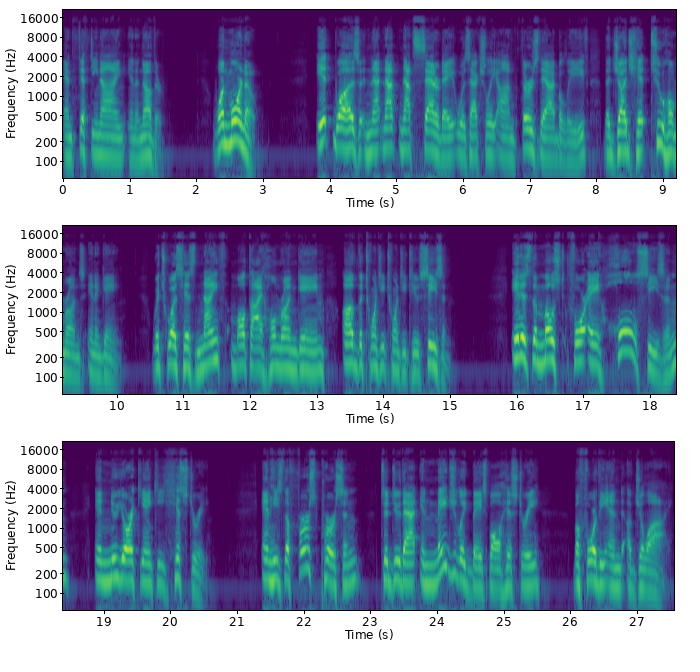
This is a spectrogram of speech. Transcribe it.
and 59 in another. One more note. It was not, not, not Saturday, it was actually on Thursday, I believe. The judge hit two home runs in a game, which was his ninth multi home run game of the 2022 season. It is the most for a whole season in New York Yankee history. And he's the first person to do that in Major League Baseball history before the end of July.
